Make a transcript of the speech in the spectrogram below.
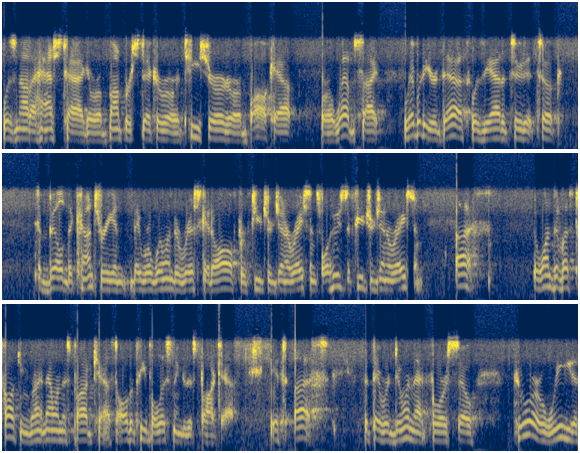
was not a hashtag or a bumper sticker or a T-shirt or a ball cap or a website. Liberty or death was the attitude it took to build the country, and they were willing to risk it all for future generations. Well, who's the future generation? Us, the ones of us talking right now in this podcast, all the people listening to this podcast. It's us that they were doing that for. So, who are we to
